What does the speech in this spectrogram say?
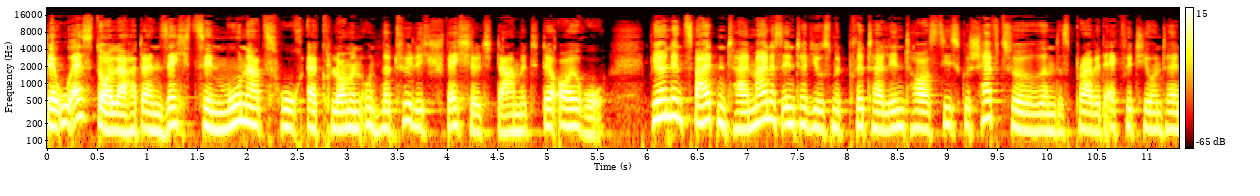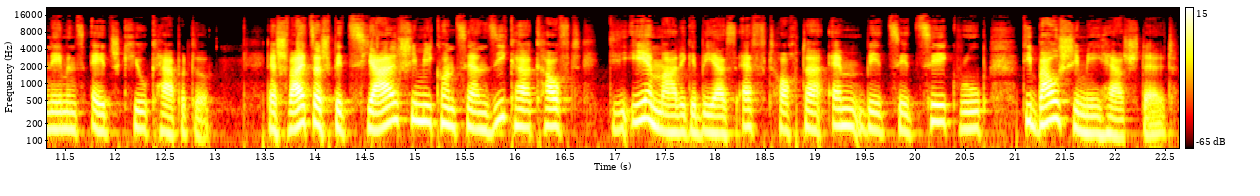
Der US-Dollar hat ein 16-Monats-Hoch erklommen und natürlich schwächelt damit der Euro. Wir hören den zweiten Teil meines Interviews mit Britta Lindhorst, sie ist Geschäftsführerin des Private Equity Unternehmens HQ Capital. Der Schweizer Spezialchemiekonzern Sika kauft die ehemalige BASF-Tochter MBCC Group, die Bauchemie herstellt.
